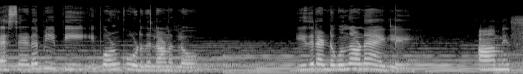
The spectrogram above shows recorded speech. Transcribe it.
ടെസയുടെ ബി പി ഇപ്പോഴും കൂടുതലാണല്ലോ. ഇത് രണ്ടു മൂന്ന് തവണ ആയില്ലേ? ആ മിസ്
